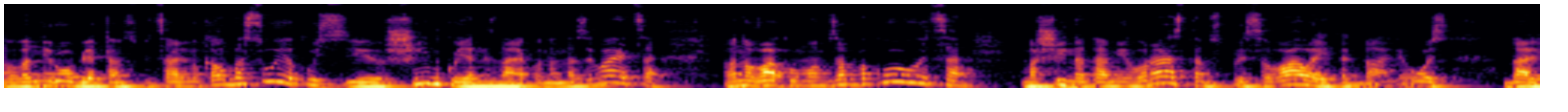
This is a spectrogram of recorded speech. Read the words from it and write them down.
вони роблять там спеціальну колбасу, якусь е, шинку, я не знаю, як вона називається. Воно вакуумом запаковується, машина там його раз там спресувала і так далі. Ось далі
